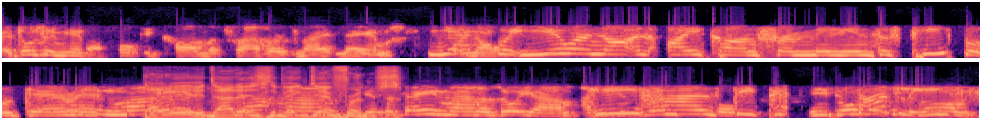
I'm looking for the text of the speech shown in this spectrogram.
It doesn't mean I'm fucking call the travellers' na- names. I Yes, know. but you are not an icon for millions of people, Dermot. Doesn't. That is- that is the big difference. Is the same man as I am. and He has the pa- He done sadly.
